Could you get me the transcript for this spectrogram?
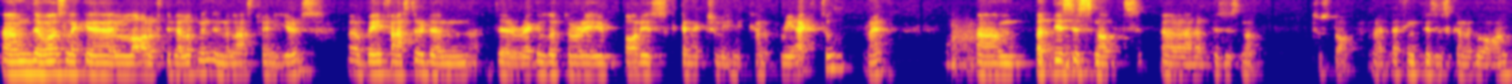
um, there was like a lot of development in the last 20 years, uh, way faster than the regulatory bodies can actually kind of react to, right? Um, but this is not uh, this is not to stop, right? I think this is going to go on.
